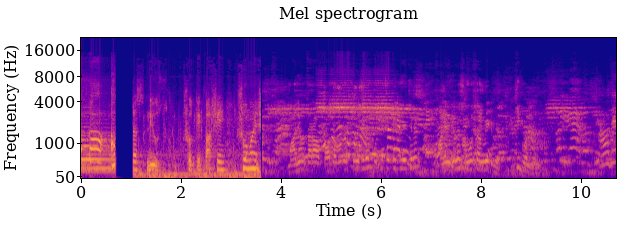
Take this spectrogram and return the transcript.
আপনার নিউজ সত্যের পাশে সময়ের মাঝেও তারা পথ অবরোধ করেছিল প্রতিশ্রুতি দিয়েছিলেন পানির জন্য সমস্যা মিটবে। কি বলবেন? আমাদের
